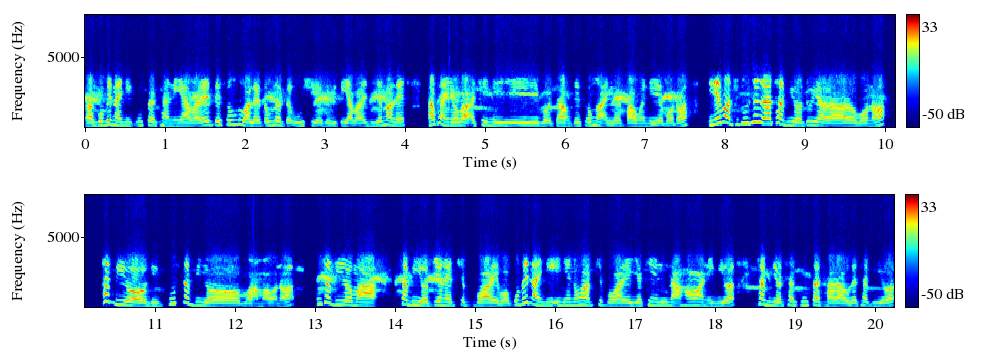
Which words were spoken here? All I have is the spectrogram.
ဒါ COVID-19 ကူးစက်ခံနေရပါတယ်တည်ဆုံးသူကလည်း32ဦးရှိရဆိုပြီးသိရပါတယ်ဒီထဲမှာလည်းနောက်ခံယောဂအခြေအနေပေါ့အကြောင်းတည်ဆုံးတာကြီးလည်းပါဝင်နေရပေါ့နော်ဒီထဲမှာထူးထူးခြားခြားထပ်ပြီးတော့တွေ့ရတာတော့ပေါ့နော်ထပ်ပြီးတော့ဒီကူးစက်ပြီးတော့ဟိုမှာပေါ့နော် ကူးစက်ပြီးတော့မှထပ်ပြီးတော့ပြန်လည်ဖြစ်ပွားတယ်ပေါ့ COVID-19 အရင်တော့ဖြစ်ပွားတဲ့ရခင်လူနာဟောင်းကနေပြီးတော့ထပ်ပြီးတော့ထပ်ကူးစက်ထားတာကိုလည်းထပ်ပြီးတော့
